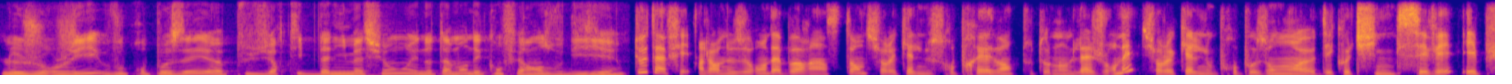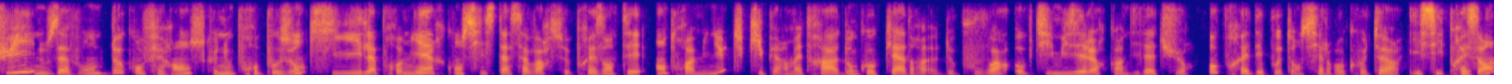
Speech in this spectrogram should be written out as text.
le jour J, vous proposez euh, plusieurs types d'animations et notamment des conférences, vous disiez. Tout à fait. Alors, nous aurons d'abord un stand sur lequel nous serons présents tout au long de la journée, sur lequel nous proposons euh, des coachings CV. Et puis, nous avons deux conférences que nous proposons, qui la première consiste à savoir se présenter en trois minutes, qui permettra donc aux cadres de pouvoir optimiser leur candidature auprès des potentiels recruteurs ici présents.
